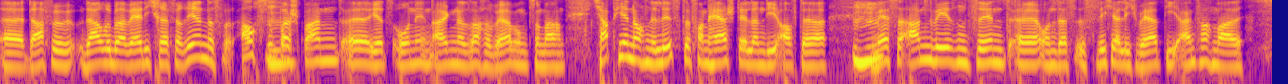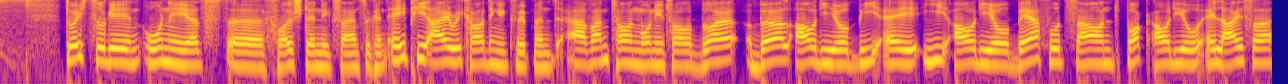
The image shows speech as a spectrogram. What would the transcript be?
Äh, dafür, darüber werde ich referieren. Das wird auch super mhm. spannend, äh, jetzt ohne in eigener Sache Werbung zu machen. Ich habe hier noch eine Liste von Herstellern, die auf der mhm. Messe anwesend sind. Äh, und das ist sicherlich wert, die einfach mal durchzugehen, ohne jetzt äh, vollständig sein zu können. API Recording Equipment, Avantone Monitore, Burl Audio, BAE Audio, Barefoot Sound, Bock Audio, Eliza,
